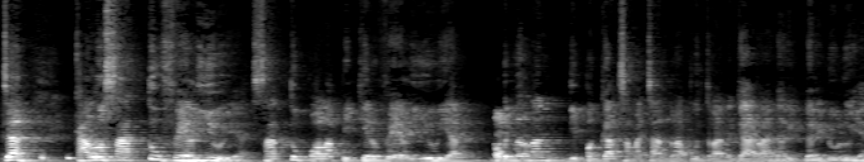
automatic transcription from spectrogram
Jan, kalau satu value ya, satu pola pikir value yang beneran dipegang sama Chandra Putra Negara dari dari dulu ya,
